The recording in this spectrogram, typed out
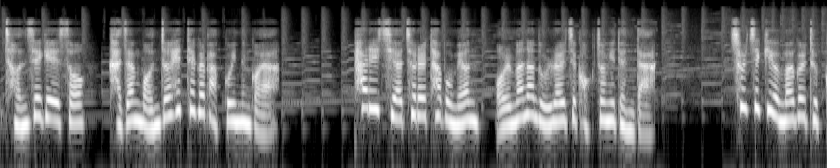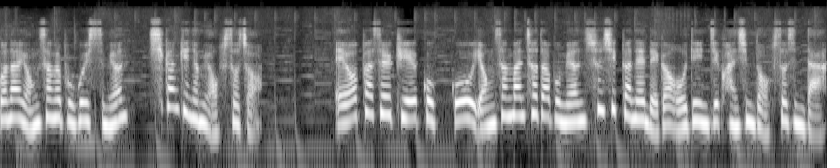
전 세계에서 가장 먼저 혜택을 받고 있는 거야. 파리 지하철을 타보면 얼마나 놀랄지 걱정이 된다. 솔직히 음악을 듣거나 영상을 보고 있으면 시간 개념이 없어져. 에어팟을 귀에 꽂고 영상만 쳐다보면 순식간에 내가 어디인지 관심도 없어진다.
